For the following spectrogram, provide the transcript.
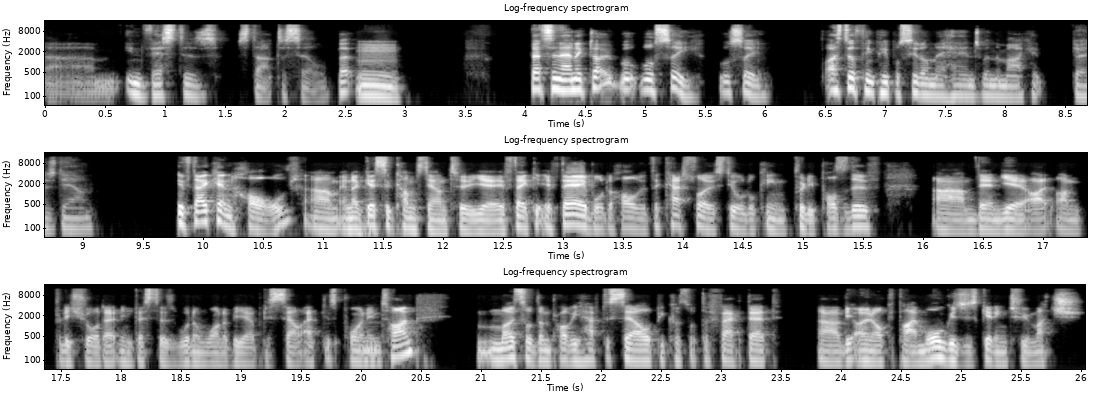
um, investors start to sell. But Mm. that's an anecdote. We'll, we'll see. We'll see. I still think people sit on their hands when the market goes down. If they can hold, um, and I guess it comes down to yeah, if they if they're able to hold, if the cash flow is still looking pretty positive, um, then yeah, I, I'm pretty sure that investors wouldn't want to be able to sell at this point in time. Most of them probably have to sell because of the fact that uh, the owner occupier mortgage is getting too much,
